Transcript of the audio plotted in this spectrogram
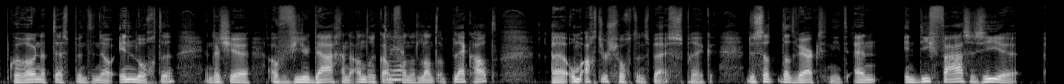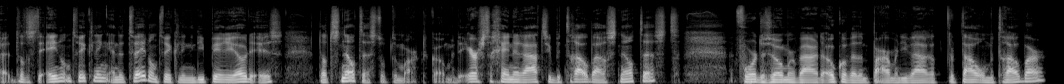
op coronatest.nl inlogde. En dat je over vier dagen aan de andere kant ja. van het land een plek had. Uh, om acht uur s ochtends bij te spreken. Dus dat, dat werkte niet. En in die fase zie je, uh, dat is de ene ontwikkeling. En de tweede ontwikkeling in die periode is dat sneltests op de markt komen. De eerste generatie betrouwbare sneltest. Voor de zomer waren er ook al wel een paar, maar die waren totaal onbetrouwbaar.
